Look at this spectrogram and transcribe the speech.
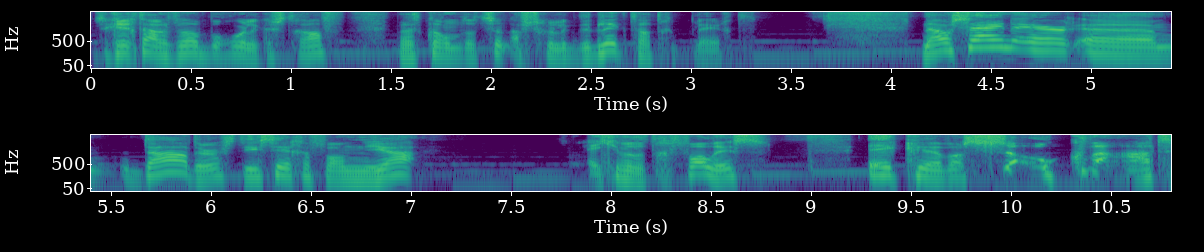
Ze kreeg trouwens wel een behoorlijke straf. Maar dat kwam omdat ze een afschuwelijk delict had gepleegd. Nou zijn er uh, daders die zeggen van ja, weet je wat het geval is? Ik uh, was zo kwaad.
